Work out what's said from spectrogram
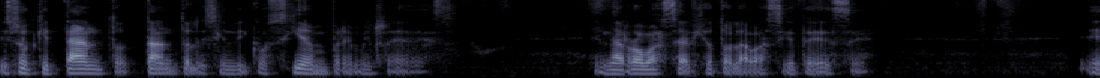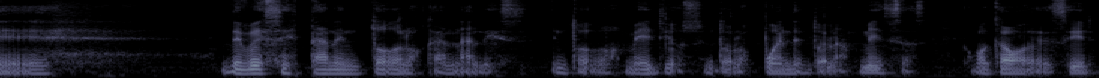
Eso que tanto, tanto les indico siempre en mis redes, en arroba Sergio Tolaba 7S. Eh, debes estar en todos los canales, en todos los medios, en todos los puentes, en todas las mesas, como acabo de decir,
